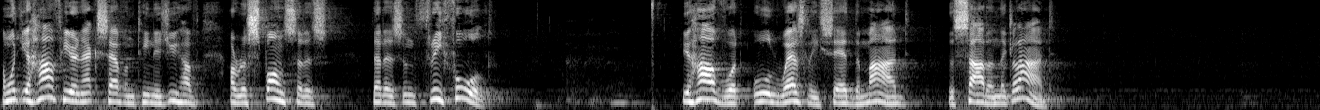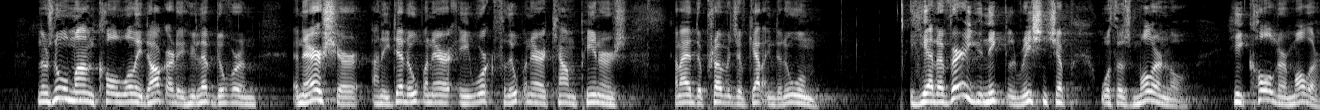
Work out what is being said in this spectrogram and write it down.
And what you have here in Acts 17 is you have a response that is, that is in threefold. You have what old Wesley said the mad, the sad, and the glad. And there's an old man called Willie Doherty who lived over in, in Ayrshire and he did open air, he worked for the open air campaigners, and I had the privilege of getting to know him. He had a very unique relationship with his mother in law. He called her mother.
